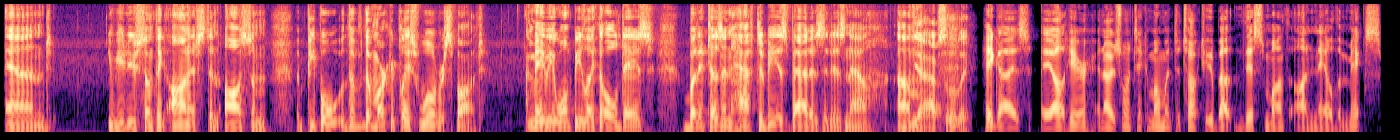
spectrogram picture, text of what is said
and if you do something honest and awesome, people the the marketplace will respond. Maybe it won't be like the old days, but it doesn't have to be as bad as it is now. Um, yeah, absolutely. Hey guys, Al here, and I just want to take a moment to talk to you about this month on Nail the Mix.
